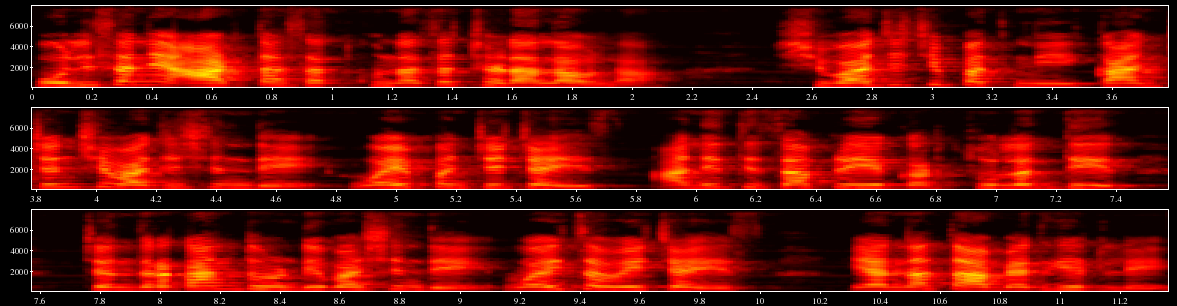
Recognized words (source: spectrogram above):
पोलिसांनी आठ तासात खुनाचा छडा लावला. शिवाजीची पत्नी कांचन शिवाजी शिंदे वय पंचेचाळीस आणि तिचा प्रियकर चुलत दीर चंद्रकांत धोंडीबा शिंदे वय चव्वेचाळीस यांना ताब्यात घेतले.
